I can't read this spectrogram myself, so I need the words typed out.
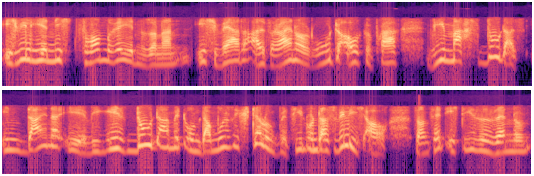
ich will hier nicht fromm reden, sondern ich werde als Reinhold Rute auch gefragt, wie machst du das in deiner Ehe? Wie gehst du damit um? Da muss ich Stellung beziehen und das will ich auch. Sonst hätte ich diese Sendung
